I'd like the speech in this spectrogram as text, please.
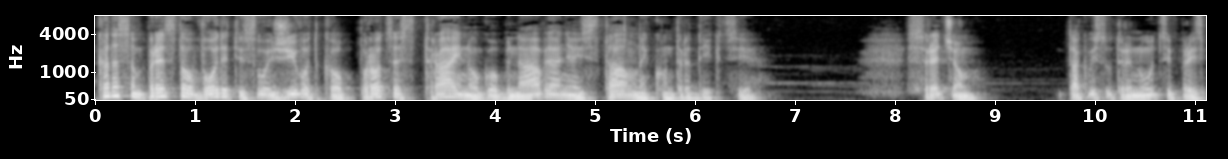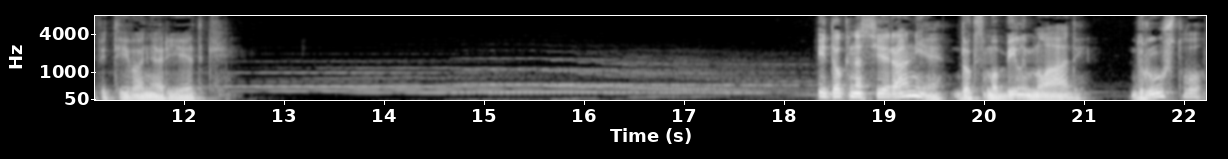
Kada sam prestao voditi svoj život kao proces trajnog obnavljanja i stalne kontradikcije? Srećom, takvi su trenuci preispitivanja rijetki. I dok nas je ranije, dok smo bili mladi, društvo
